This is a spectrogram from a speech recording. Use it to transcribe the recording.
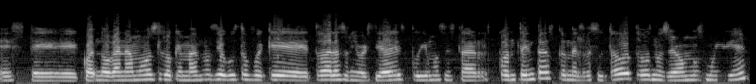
Este, cuando ganamos lo que más nos dio gusto fue que todas las universidades pudimos estar contentas con el resultado, todos nos llevamos muy bien.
